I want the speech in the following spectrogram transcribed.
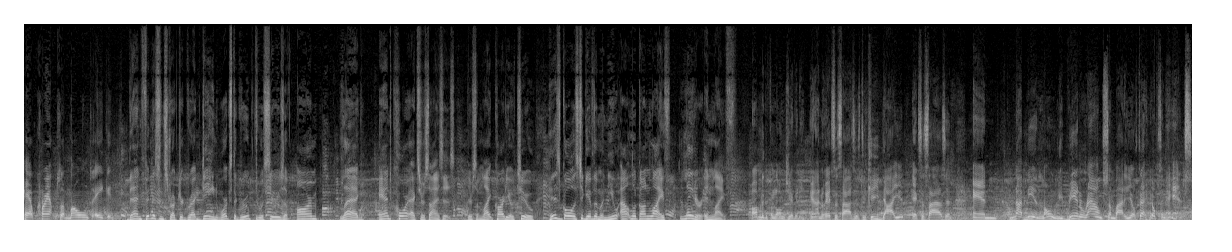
have cramps or bones aching. Then fitness instructor Greg Dean works the group through a series of arm, leg, and core exercises. There's some light cardio too. His goal is to give them a new outlook on life later in life. I'm looking for longevity, and I know exercise is the key diet, exercising, and not being lonely, being around somebody else. That helps enhance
